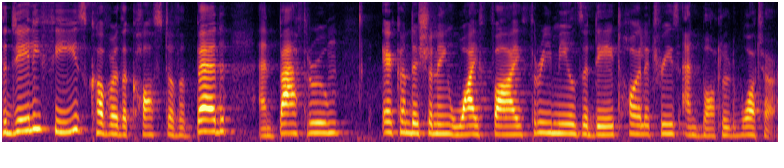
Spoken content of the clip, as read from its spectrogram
The daily fees cover the cost of a bed and bathroom, air conditioning, Wi-Fi, three meals a day, toiletries and bottled water.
